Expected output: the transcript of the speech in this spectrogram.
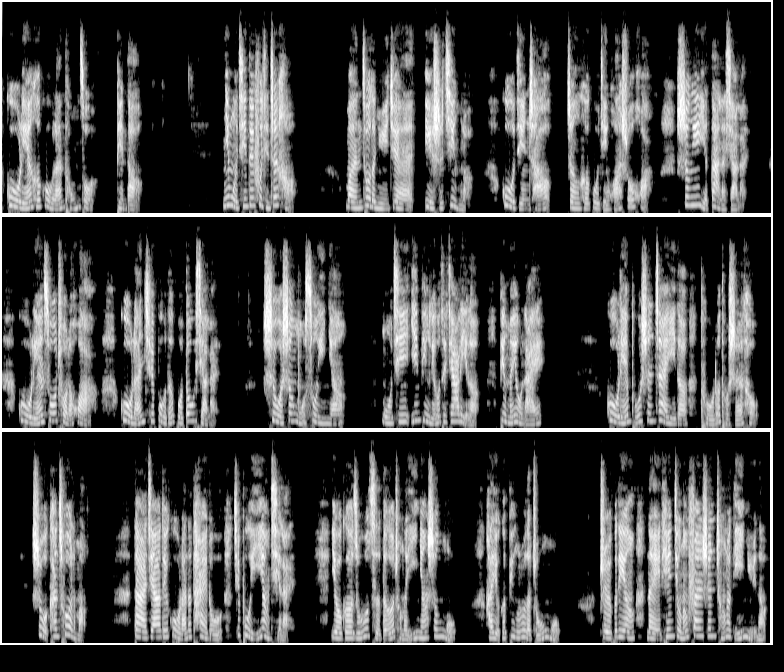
顾莲和顾兰同坐，便道：“你母亲对父亲真好。”满座的女眷一时静了。顾锦朝正和顾锦华说话，声音也淡了下来。顾莲说错了话，顾兰却不得不兜下来：“是我生母宋姨娘，母亲因病留在家里了，并没有来。”顾莲不甚在意的吐了吐舌头，是我看错了吗？大家对顾兰的态度却不一样起来。有个如此得宠的姨娘生母，还有个病弱的祖母，指不定哪天就能翻身成了嫡女呢。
